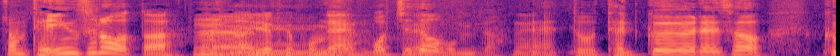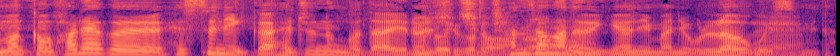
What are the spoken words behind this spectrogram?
좀 대인스러웠다 네, 이렇게 봅니다. 네, 멋지다고 봅니다. 네. 네, 또 댓글에서 그만큼 활약을 했으니까 해주는 거다 이런 그렇죠. 식으로 찬성하는 의견이 많이 올라오고 네. 있습니다.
